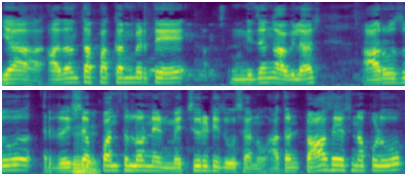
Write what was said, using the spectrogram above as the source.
యా అదంతా పక్కన పెడితే నిజంగా అభిలాష్ ఆ రోజు రిషబ్ హ్మ్. పంత్లో నేను మెచ్యూరిటీ చూశాను. అతను టాస్ వేసినప్పుడు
